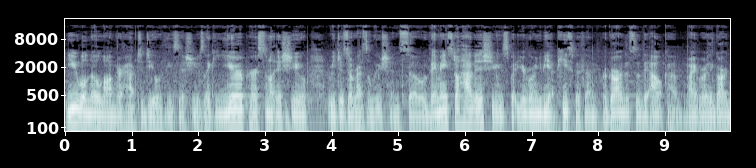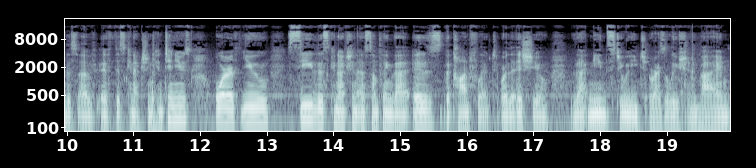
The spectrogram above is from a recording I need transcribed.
you will no longer have to deal with these issues. Like your personal issue reaches a resolution. So they may still have issues, but you're going to be at peace with them regardless of the outcome, right? Regardless of if this connection continues or if you see this connection as something that is the conflict or the issue that needs to reach a resolution by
